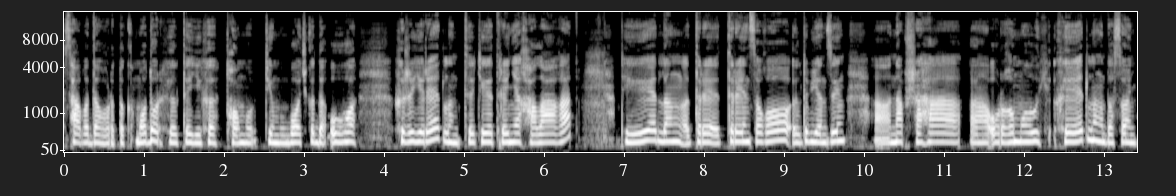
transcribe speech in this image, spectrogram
савада ордук. Модор хилте ихы тому тиму бочкада уга хыжы еретлын тиге трене халагат тигедлын трен сого ылдып янзын напшаха оргымыл хетлын дасонь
